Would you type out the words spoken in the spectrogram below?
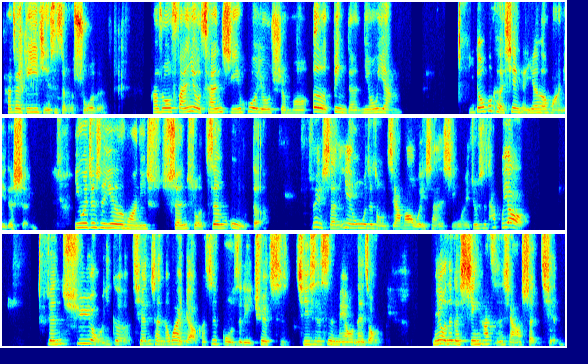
他在第一节是怎么说的？他说：“凡有残疾或有什么恶病的牛羊，你都不可献给耶和华你的神，因为这是耶和华你神所憎恶的。”所以神厌恶这种假冒为善的行为，就是他不要人须有一个虔诚的外表，可是骨子里却是其实是没有那种没有那个心，他只是想要省钱。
